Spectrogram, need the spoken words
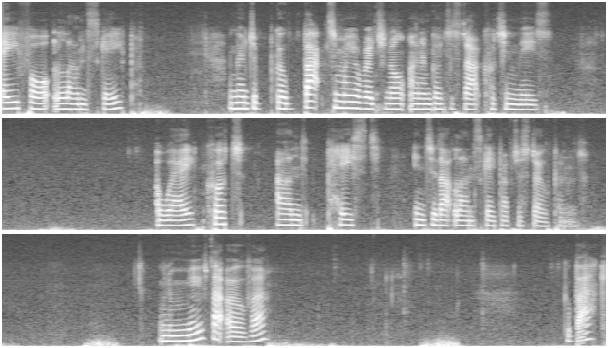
A4 landscape. I'm going to go back to my original and I'm going to start cutting these. away, cut and paste into that landscape I've just opened. I'm going to move that over, go back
